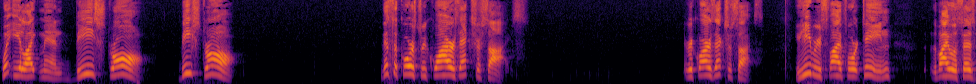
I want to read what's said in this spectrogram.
quit ye like men, be strong. Be strong. This, of course, requires exercise. It requires exercise. In Hebrews 5.14, the Bible says,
